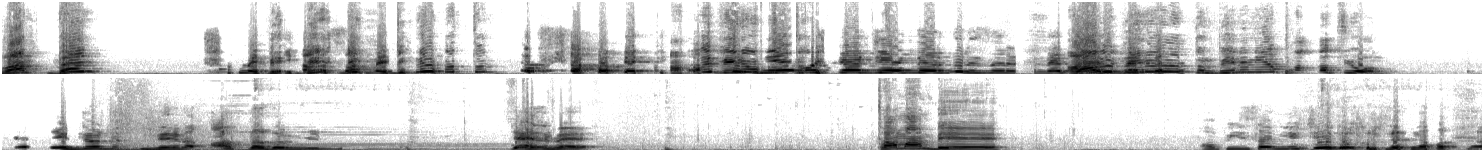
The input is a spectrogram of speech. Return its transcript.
Lan ben! Samet Be- ya, be- be- Samet, beni unuttun. Samet ya. Abi beni Niye unuttun. boşuyorsun C4'ünü seni? Ne Abi beni unuttun. Beni niye patlatıyorsun? C4'ün üzerine atladım bildim. Gelme. Tamam be. Abi insan niye C4'ün üzerine atlar?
